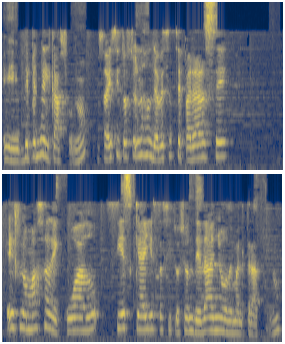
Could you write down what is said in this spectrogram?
eh, depende del caso, ¿no? O sea, hay situaciones donde a veces separarse es lo más adecuado si es que hay esta situación de daño o de maltrato, ¿no?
